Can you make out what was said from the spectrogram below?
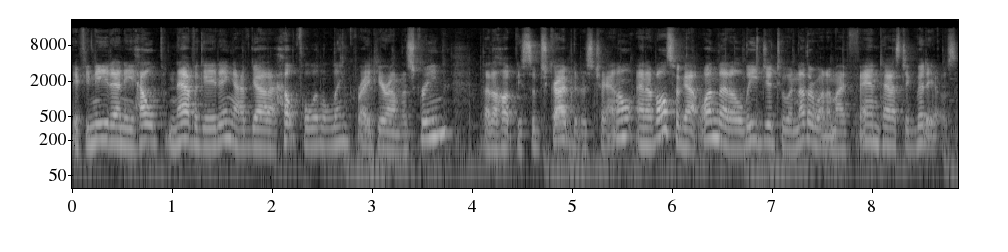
If you need any help navigating, I've got a helpful little link right here on the screen that'll help you subscribe to this channel, and I've also got one that'll lead you to another one of my fantastic videos.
